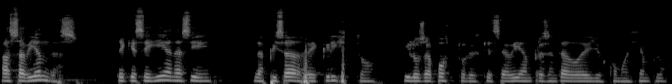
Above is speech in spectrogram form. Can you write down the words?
a sabiendas de que seguían así las pisadas de Cristo y los apóstoles que se habían presentado a ellos como ejemplo.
